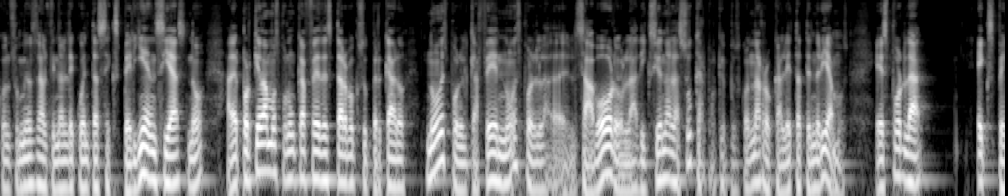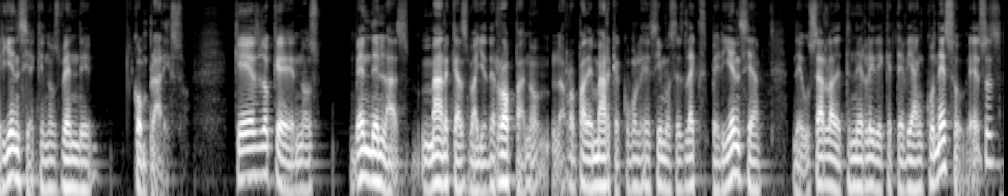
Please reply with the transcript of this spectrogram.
consumimos al final de cuentas experiencias, ¿no? A ver, ¿por qué vamos por un café de Starbucks súper caro? No es por el café, no es por el, sabor o la adicción al azúcar, porque pues con una rocaleta tendríamos. Es por la experiencia que nos vende comprar eso. ¿Qué es lo que nos venden las marcas, vaya, de ropa, ¿no? La ropa de marca, como le decimos, es la experiencia de usarla, de tenerla y de que te vean con eso. Eso es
